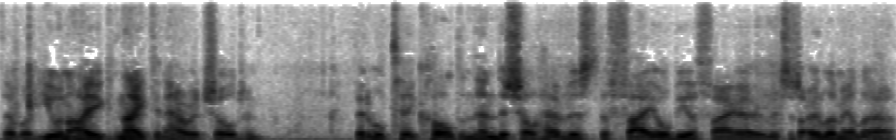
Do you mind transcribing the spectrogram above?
that what you and I ignite in our children, that it will take hold, and then the shalhevis, the fire will be a fire which is oila me'aleh,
